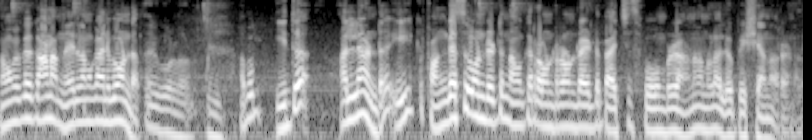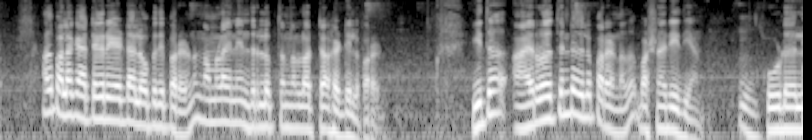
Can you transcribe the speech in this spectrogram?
നമുക്കൊക്കെ കാണാം. നേരെ നമുക്ക് അനുഭവം ഉണ്ടാവും. അപ്പം ഇത് അല്ലാണ്ട് ഈ ഫംഗസ് കൊണ്ടിട്ട് നമുക്ക് റൗണ്ട് റൗണ്ട് ആയിട്ട് പാച്ചസ് പോകുമ്പോഴാണ് നമ്മൾ അലോപേഷ്യ എന്ന് പറയുന്നത്. അത് പല കാറ്റഗറി ആയിട്ട് അലോപ്പതി പറയുന്നു. നമ്മളതിനെ ഇന്ദ്രലുപ്തം എന്നുള്ള ഒറ്റ ഹെഡിൽ പറയുന്നു. ഇത് ആയുർവേദത്തിന്റെ ഇതിൽ പറയുന്നത് ഭക്ഷണ രീതിയാണ്. കൂടുതൽ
